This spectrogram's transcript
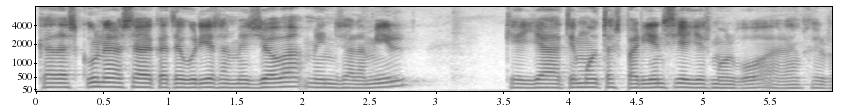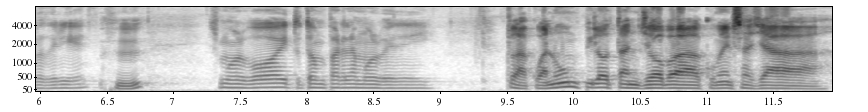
cadascun a la seva categoria és el més jove, menys a l'Emil, que ja té molta experiència i és molt bo, l'Àngel Rodríguez. -huh. És molt bo i tothom parla molt bé d'ell. Clar, quan un pilot tan jove comença ja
